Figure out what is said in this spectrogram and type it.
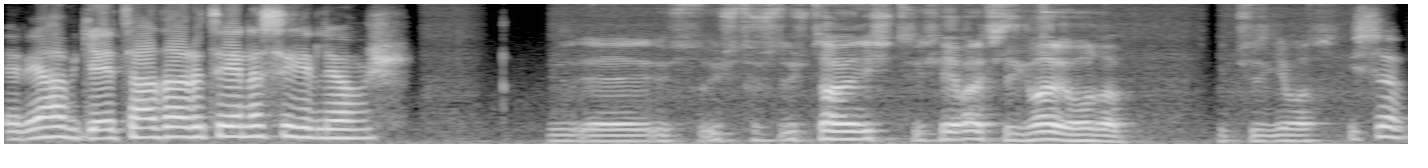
Eri abi GTA'da haritaya nasıl geliyormuş? Ee, üç, üç, üç, üç tane iş, şey var çizgi var ya oradan. Üç çizgi var. Yusuf.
